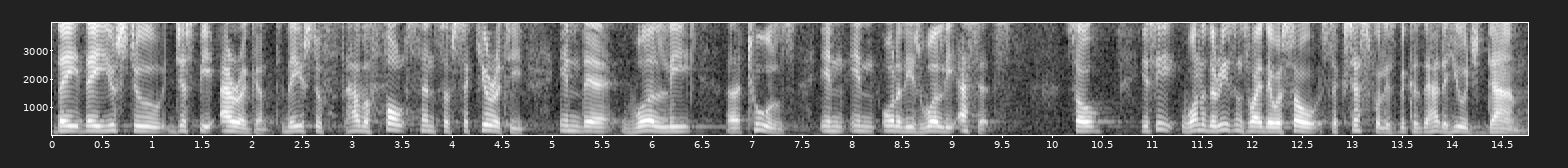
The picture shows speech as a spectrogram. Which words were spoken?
They, they used to just be arrogant. They used to have a false sense of security in their worldly uh, tools, in, in all of these worldly assets. So, you see, one of the reasons why they were so successful is because they had a huge dam.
